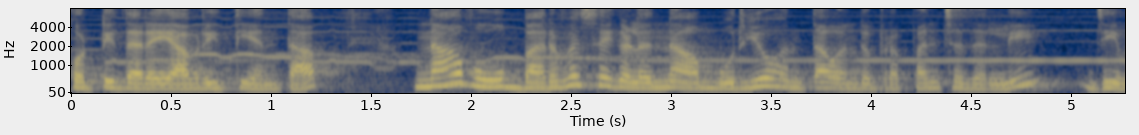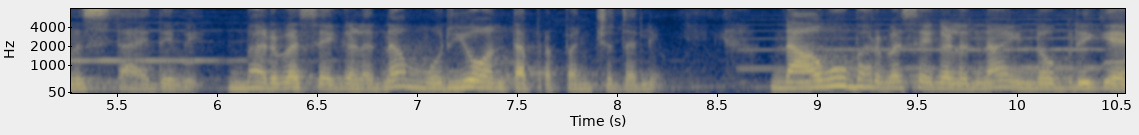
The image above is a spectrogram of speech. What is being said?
ಕೊಟ್ಟಿದ್ದಾರೆ ಯಾವ ರೀತಿ ಅಂತ. ನಾವು ಭರವಸೆಗಳನ್ನು ಮುರಿಯೋ ಅಂಥ ಒಂದು ಪ್ರಪಂಚದಲ್ಲಿ ಜೀವಿಸ್ತಾ ಇದ್ದೀವಿ. ಭರವಸೆಗಳನ್ನು ಮುರಿಯೋ ಅಂಥ ಪ್ರಪಂಚದಲ್ಲಿ. ನಾವು ಭರವಸೆಗಳನ್ನು ಇನ್ನೊಬ್ಬರಿಗೆ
